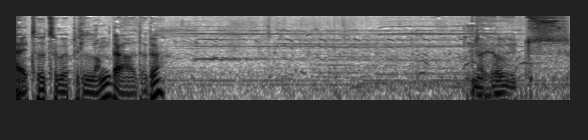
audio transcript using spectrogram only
Heute hat es aber ein bisschen lang gedauert, oder? Naja, jetzt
